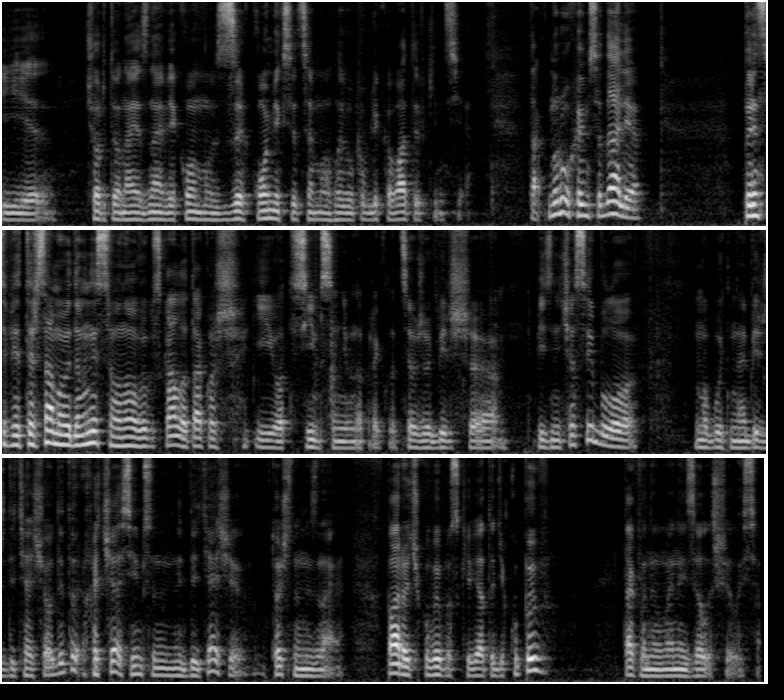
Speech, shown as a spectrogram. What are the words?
І чорт його навіть знає, в якому з коміксів це могли опублікувати в кінці. Так, ну рухаємося далі. В принципі, те ж саме видавництво воно випускало також і от Сімпсонів, наприклад. Це вже більш е, пізні часи було, мабуть, на більш дитячу аудиторію. Хоча Сімпсони не дитячі, точно не знаю. Парочку випусків я тоді купив, так вони у мене і залишилися.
